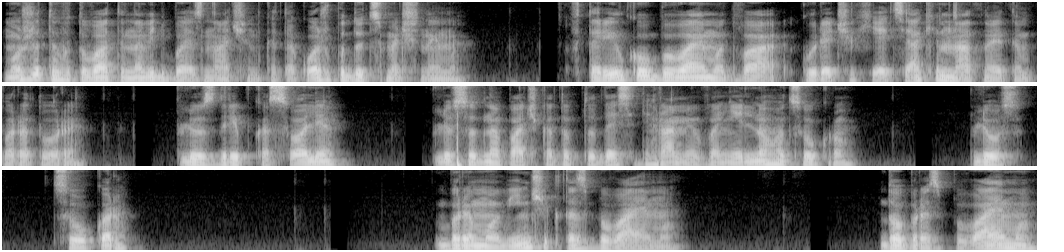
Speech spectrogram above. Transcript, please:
Можете готувати навіть без начинки, також будуть смачними. В тарілку вбиваємо 2 курячих яйця кімнатної температури, плюс дрібка солі, плюс одна пачка, тобто 10 грамів ванільного цукру, плюс цукор. Беремо вінчик та збиваємо. Добре збиваємо.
